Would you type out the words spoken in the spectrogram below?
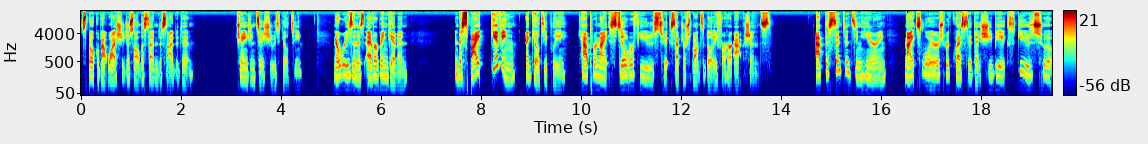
spoke about why she just all of a sudden decided to change and say she was guilty. No reason has ever been given. And despite giving a guilty plea, Katherine Knight still refused to accept responsibility for her actions. At the sentencing hearing, Knight's lawyers requested that she be excused to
